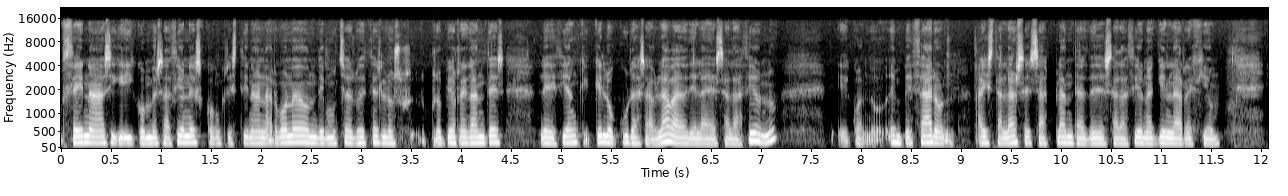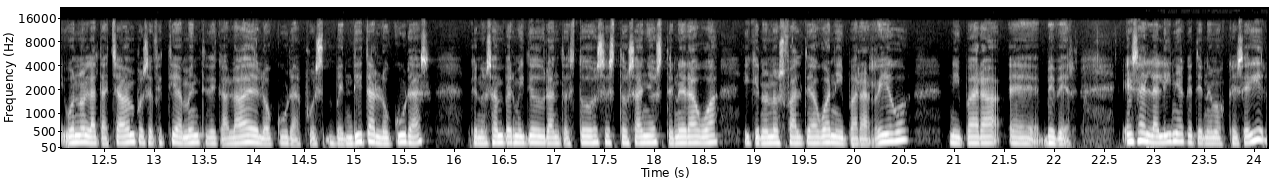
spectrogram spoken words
cenas y, conversaciones con Cristina Narbona donde muchas veces los propios regantes le decían que qué locuras hablaba de la desalación, ¿no? Eh, cuando empezaron a instalarse esas plantas de desalación aquí en la región. Y bueno, la tachaban pues efectivamente de que hablaba de locuras, pues benditas locuras que nos han permitido durante todos estos años tener agua y que no nos falte agua ni para riego ni para eh, beber. Esa es la línea que tenemos que seguir.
